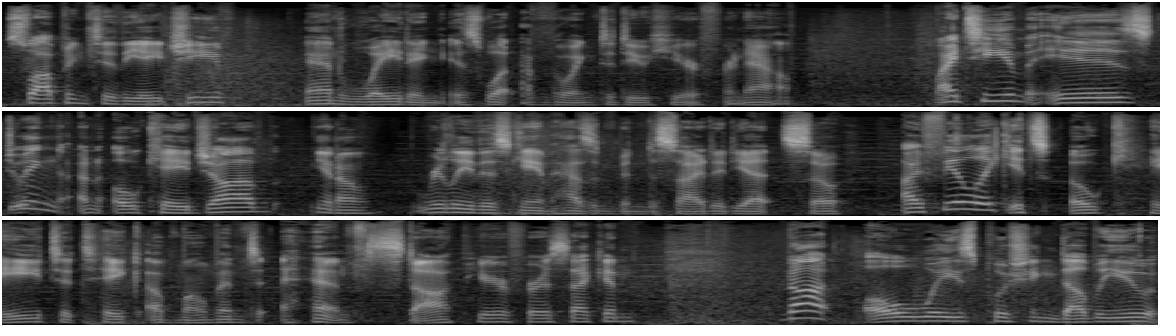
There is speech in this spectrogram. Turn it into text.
swapping to the HE and waiting is what I'm going to do here for now. My team is doing an okay job. You know, really this game hasn't been decided yet, so I feel like it's okay to take a moment and stop here for a second. Not always pushing W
